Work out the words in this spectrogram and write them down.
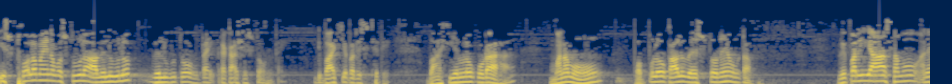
ఈ స్థూలమైన వస్తువులు ఆ వెలుగులో వెలుగుతూ ఉంటాయి ప్రకాశిస్తూ ఉంటాయి. ఇది బాహ్య పరిస్థితి. బాహ్యంలో కూడా మనము పప్పులో కాలు వేస్తూనే ఉంటాం. విపర్యాసము అనే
